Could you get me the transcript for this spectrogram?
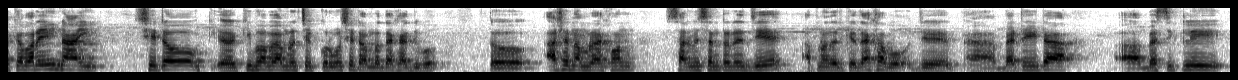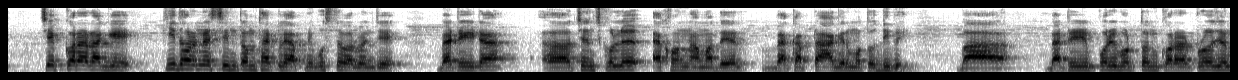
একেবারেই নাই, সেটাও কীভাবে আমরা চেক করব সেটা আমরা দেখাই দিব। তো আসেন আমরা এখন সার্ভিস সেন্টারে যেয়ে আপনাদেরকে দেখাবো যে ব্যাটারিটা বেসিক্যালি চেক করার আগে কি ধরনের সিমটম থাকলে আপনি বুঝতে পারবেন যে ব্যাটারিটা চেঞ্জ করলে এখন আমাদের ব্যাকআপটা আগের মতো দিবে বা ব্যাটারি পরিবর্তন করার প্রয়োজন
